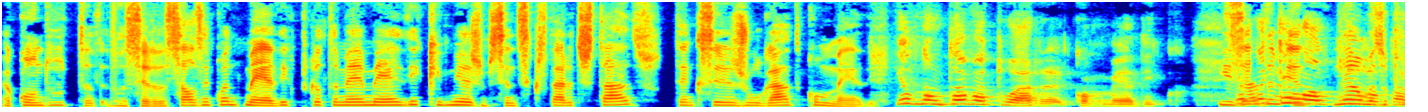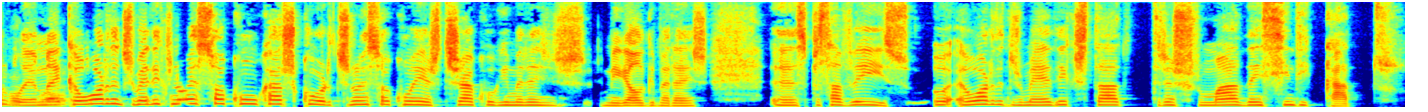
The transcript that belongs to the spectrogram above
a conduta de Lacerda Salles enquanto médico, porque ele também é médico e mesmo sendo secretário de Estado tem que ser julgado como médico. Ele não estava a atuar eh, como médico. Exatamente. Não, não, mas o problema é que a Ordem dos Médicos não é só com o Carlos Cortes, não é só com este, já com o Guimarães, Miguel Guimarães uh, se passava isso. A Ordem dos Médicos está transformada em sindicato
